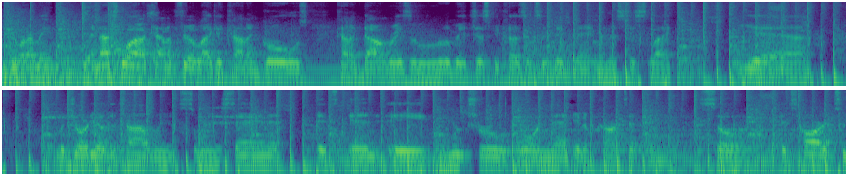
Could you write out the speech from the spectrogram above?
You get what I mean? And that's why I kind of feel like it kind of goes, kind of downgrades it a little bit just because it's a nickname and it's just like, yeah, majority of the time when, so when you're saying it, it's in a neutral or negative context. So it's hard to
